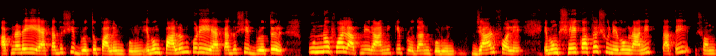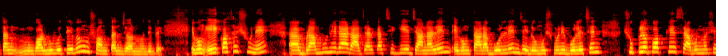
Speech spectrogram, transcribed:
আপনারা এই একাদশী ব্রত পালন করুন এবং পালন করে এই একাদশীর ব্রতের পুণ্যফল আপনি রানীকে প্রদান করুন, যার ফলে এবং সেই কথা শুনে এবং রানী তাতেই সন্তান, গর্ভবতী হবে এবং সন্তান জন্ম দেবে। এবং এই কথা শুনে ব্রাহ্মণেরা রাজার কাছে গিয়ে জানালেন এবং তারা বললেন যে লোমসমণি বলেছেন, শুক্লপক্ষে শ্রাবণ মাসে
